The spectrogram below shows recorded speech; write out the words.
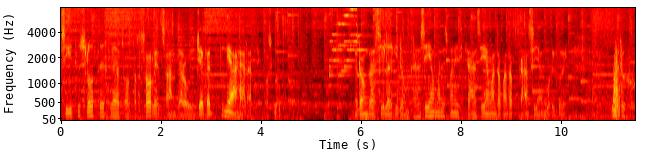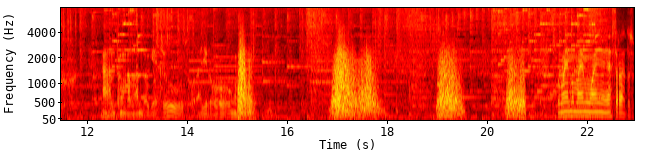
situs lo tergacor tersolid santero jaga dunia akhirat ya bosku. Dong kasih lagi dong kasih yang manis-manis kasih yang mantap-mantap kasih yang gurih-gurih. Aduh anteng teman tuh ya cucu aja dong lumayan lumayan lumayan ya 140.000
